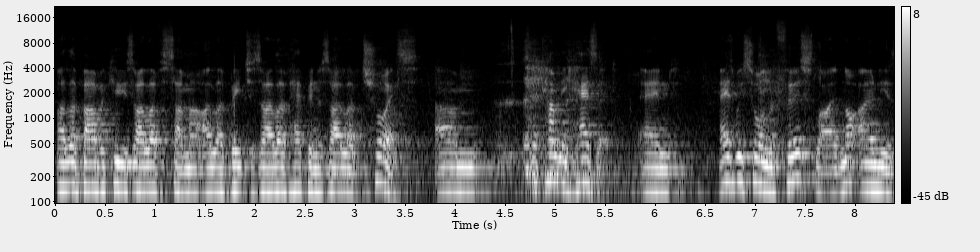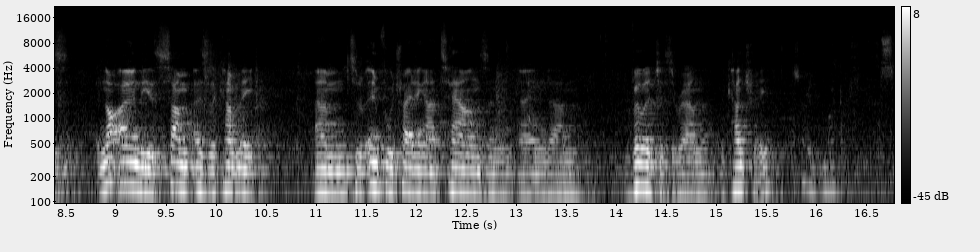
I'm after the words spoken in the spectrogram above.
I love barbecues, I love summer, I love beaches, I love happiness, I love choice. Um, the company has it, and as we saw on the first slide, not only is not only is some as the company um, sort of infiltrating our towns and, and um, villages around the country. Sorry, your microphone's.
